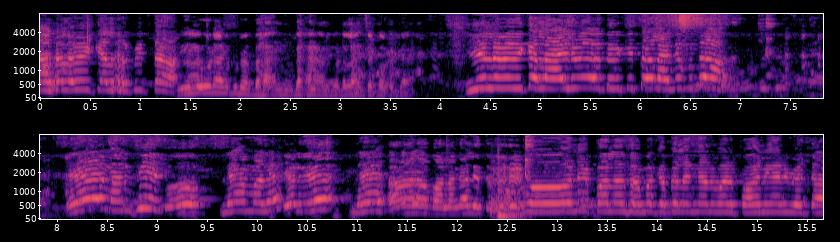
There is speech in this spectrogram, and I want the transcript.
అలలకి వెళ్ళి నడిపిస్తా. వీళ్ళు కూడా అనుకుంటారు లంచ కొడుక వీళ్ళ మీదకి వెళ్ళి ఆయిల్ మీద దొరికిస్తా లంచ ముందా? ఏ మనిషి? లే అమ్మా లే. లే. బలంగా లేదు ఓ నీ పల్ల సమ్మక్క వాడి పవన్ గాని పెట్టా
